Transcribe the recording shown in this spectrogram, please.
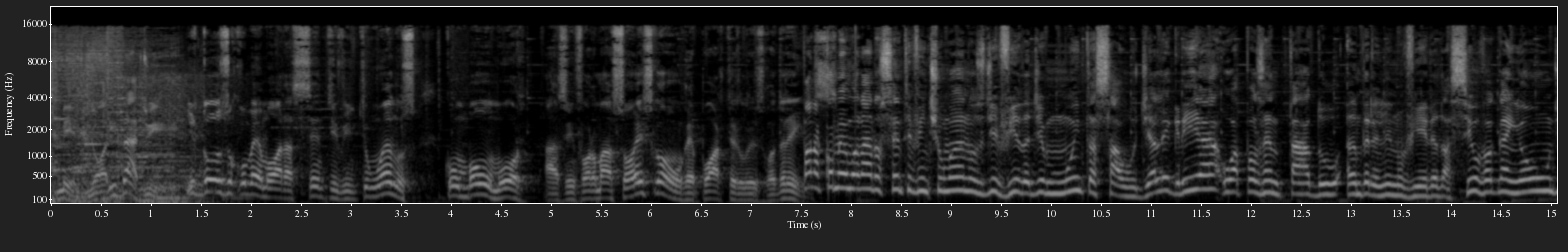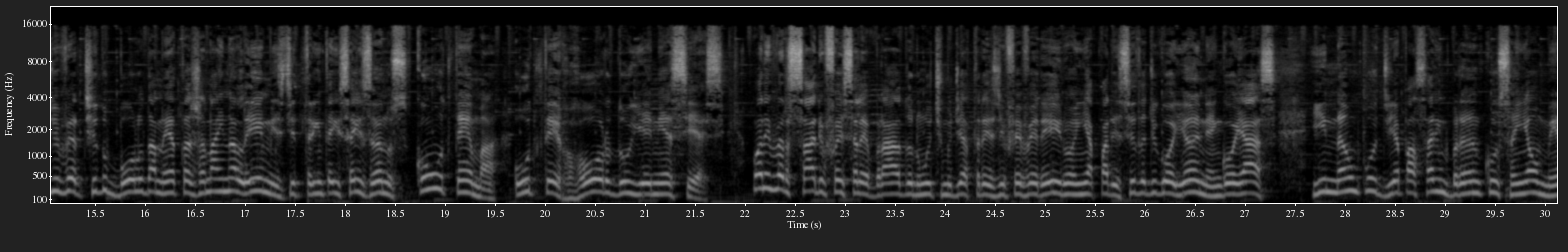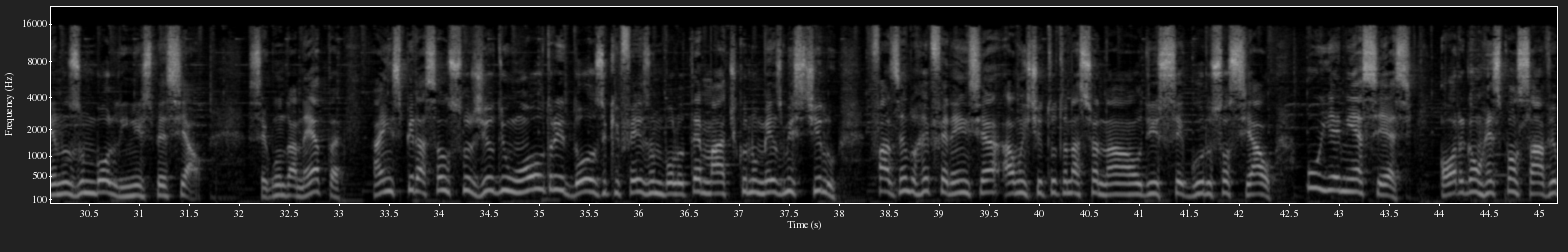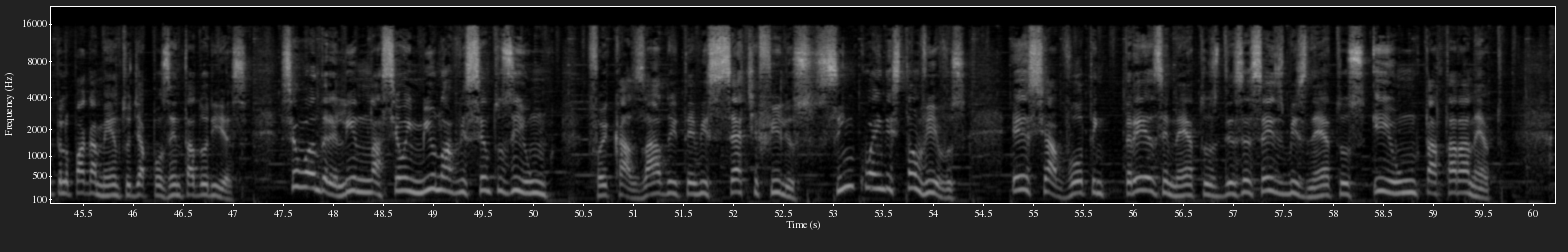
Melhor idade. Idoso comemora 121 anos com bom humor. As informações com o repórter Luiz Rodrigues. Para comemorar os 121 anos de vida de muita saúde e alegria, o aposentado Andrelino Vieira da Silva ganhou um divertido bolo da neta Janaína Lemes, de 36 anos, com o tema O Terror do INSS. O aniversário foi celebrado no último dia 3 de fevereiro em Aparecida de Goiânia, em Goiás, e não podia passar em branco sem ao menos um bolinho especial. Segundo a neta, a inspiração surgiu de um outro idoso que fez um bolo temático no mesmo estilo, fazendo referência ao Instituto Nacional de Seguro Social, o INSS, órgão responsável pelo pagamento de aposentadorias. Seu Andrelino nasceu em 1901, foi casado e teve sete filhos, cinco ainda estão vivos. Esse avô tem 13 netos, 16 bisnetos e um tataraneto.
